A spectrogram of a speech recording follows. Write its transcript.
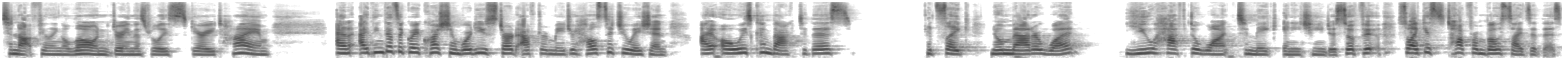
to not feeling alone during this really scary time. And I think that's a great question. Where do you start after a major health situation? I always come back to this. It's like no matter what, you have to want to make any changes. So if it, so I guess talk from both sides of this.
